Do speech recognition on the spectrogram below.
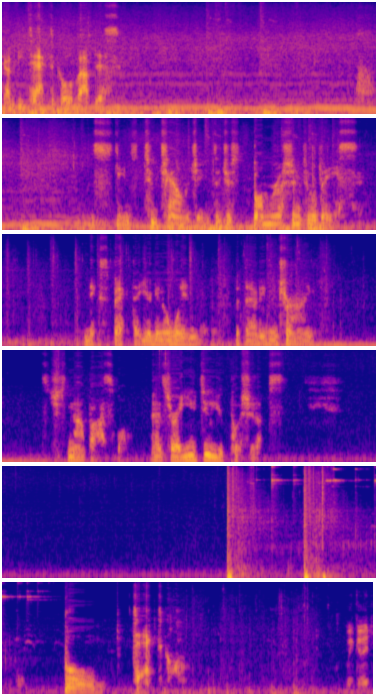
Gotta be tactical about this. This game's too challenging to just bum rush into a base and expect that you're gonna win without even trying. It's just not possible. That's right, you do your push-ups. Boom. Tactical. We good?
